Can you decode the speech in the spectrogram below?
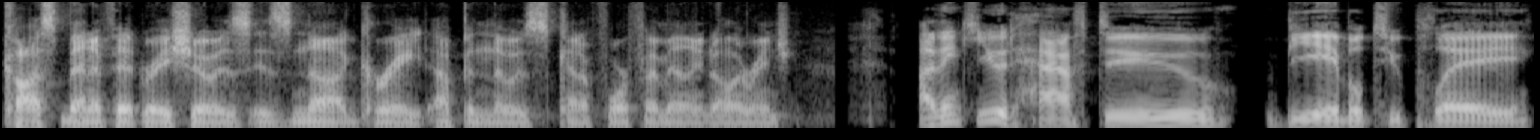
cost benefit ratio is is not great up in those kind of four or five million dollar range. I think you would have to be able to play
